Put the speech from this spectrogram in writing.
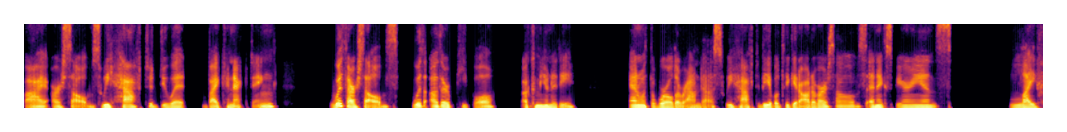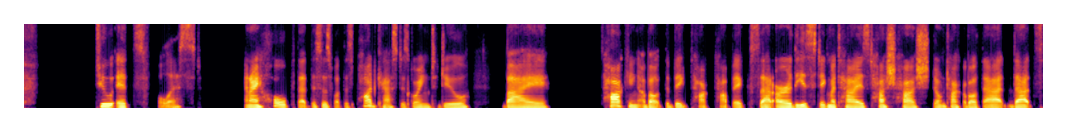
by ourselves. We have to do it by connecting with ourselves, with other people, a community, and with the world around us. We have to be able to get out of ourselves and experience life to its fullest. And I hope that this is what this podcast is going to do by talking about the big talk topics that are these stigmatized hush hush don't talk about that that's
